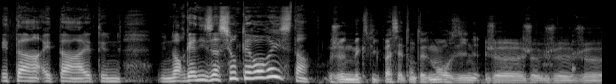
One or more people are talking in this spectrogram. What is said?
est un est un est une, une organisation terroriste? Je ne m'explique pas cet entêtement, Rosine. Je je je je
